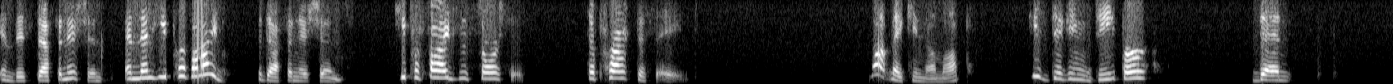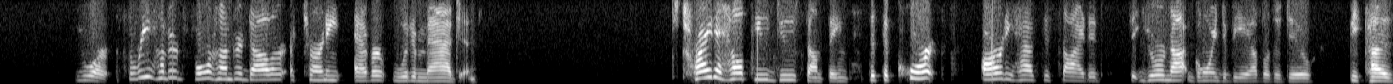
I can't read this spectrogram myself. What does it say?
in this definition. And then he provides the definitions. He provides the sources, the practice aids. Not making them up. He's digging deeper than your $300, $400 attorney ever would imagine to try to help you do something that the court already has decided that you're not going to be able to do because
